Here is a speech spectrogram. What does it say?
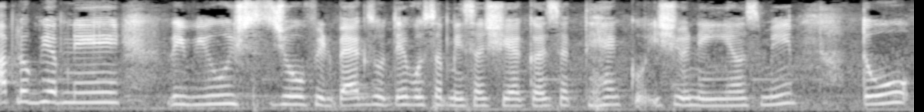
आप लोग भी अपने रिव्यूज़ जो फीडबैक्स होते हैं, वो सब मेरे साथ शेयर कर सकते हैं, कोई इश्यू नहीं है उसमें। तो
